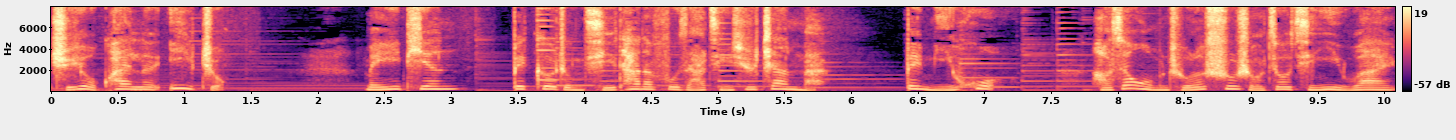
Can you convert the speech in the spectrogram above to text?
只有快乐一种，每一天被各种其他的复杂情绪占满，被迷惑，好像我们除了束手就擒以外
